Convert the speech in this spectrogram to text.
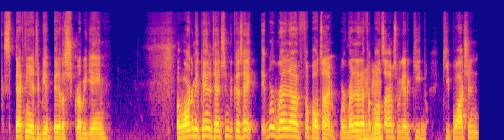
expecting it to be a bit of a scrubby game, but we're all gonna be paying attention because hey, we're running out of football time. We're running out of football time, so we got to keep keep watching.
